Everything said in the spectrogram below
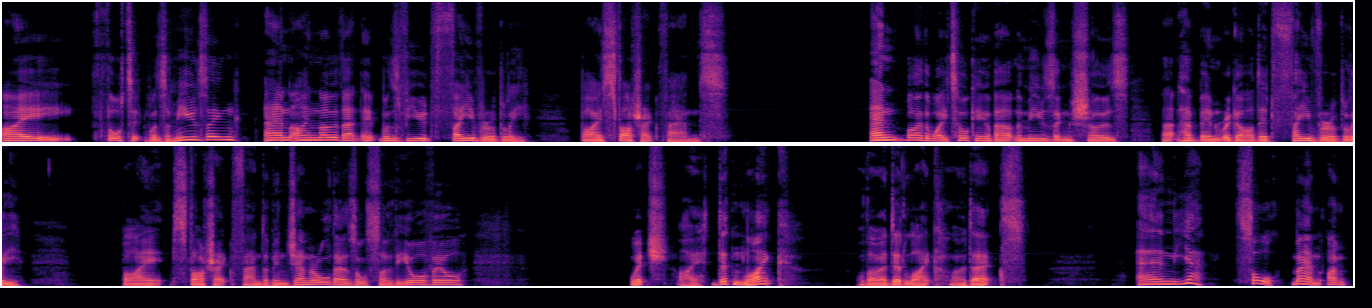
I thought it was amusing, and I know that it was viewed favourably by Star Trek fans. And by the way, talking about amusing shows that have been regarded favourably by Star Trek fandom in general. There's also The Orville, which I didn't like, although I did like Decks. And yeah, Saul, man, I'm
